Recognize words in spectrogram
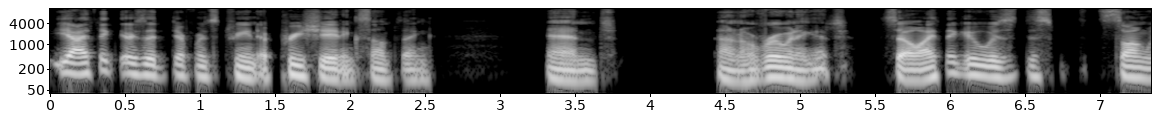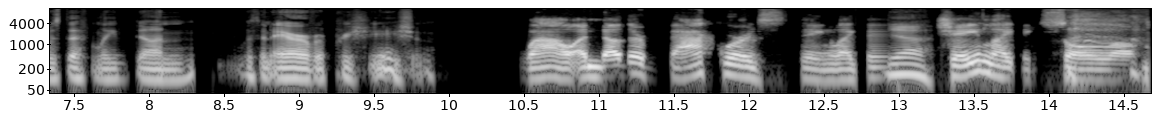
Yeah, I think there's a difference between appreciating something and I don't know, ruining it. So I think it was this song was definitely done with an air of appreciation. Wow, another backwards thing like the Yeah. chain lightning solo.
